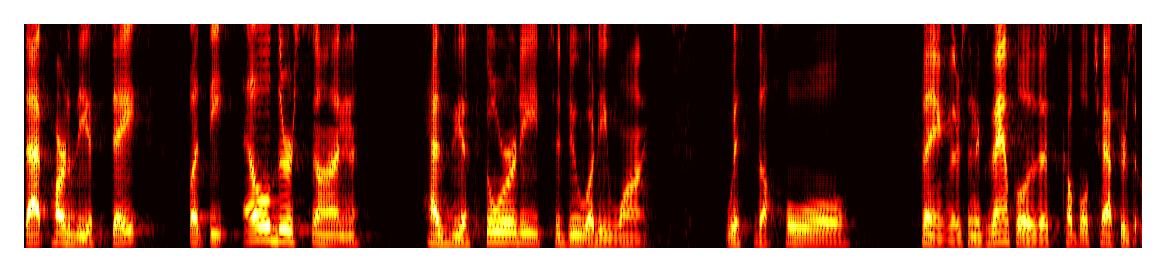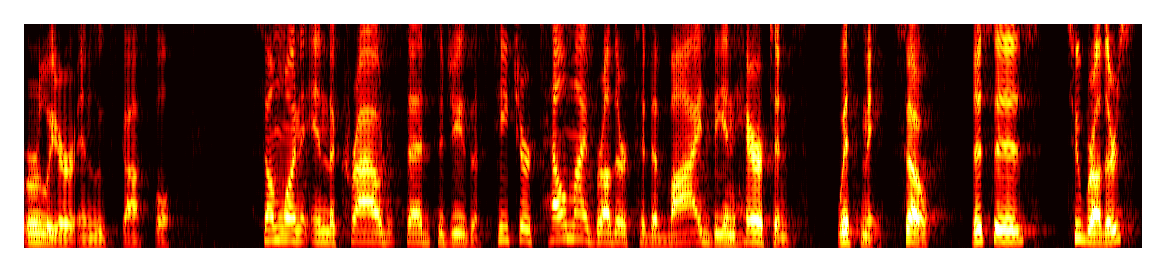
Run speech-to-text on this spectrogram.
that part of the estate, but the elder son has the authority to do what he wants with the whole thing. There's an example of this a couple chapters earlier in Luke's gospel. Someone in the crowd said to Jesus, Teacher, tell my brother to divide the inheritance with me. So, this is two brothers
